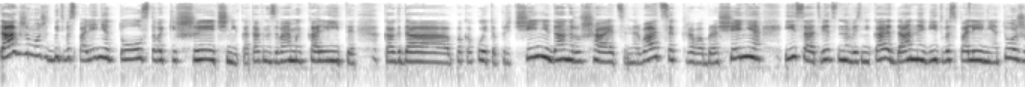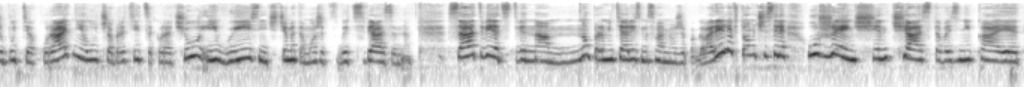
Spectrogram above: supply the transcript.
Также может быть воспаление толстого кишечника, так называемые колиты, когда по какой-то причине да, нарушается иннервация, кровообращение и, соответственно, возникает данный вид воспаления. Тоже будьте аккуратнее, лучше обратиться к врачу и выяснить, с чем это может быть связано. Соответственно, ну, ну, про метеоризм мы с вами уже поговорили, в том числе у женщин часто возникает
